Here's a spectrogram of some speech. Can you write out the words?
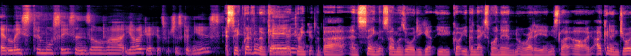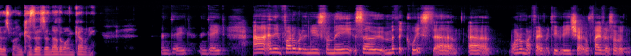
at least two more seasons of uh, Yellow Jackets, which is good news. It's the equivalent of getting and, a drink at the bar and seeing that someone's already get you got you the next one in already. And it's like, oh, I, I can enjoy this one because there's another one coming. Indeed, indeed. Uh, and then final bit of news for me. So Mythic Quest, uh, uh, one of my favorite TV shows, favorite sort of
